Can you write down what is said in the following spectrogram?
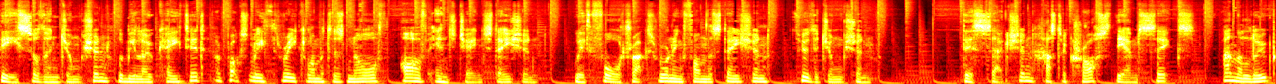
The southern junction will be located approximately 3 kilometres north of Interchange Station, with four tracks running from the station to the junction. This section has to cross the M6 and the loop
